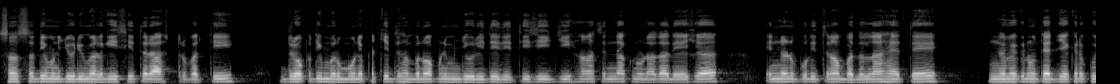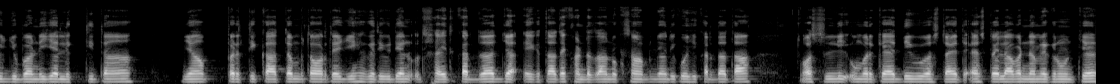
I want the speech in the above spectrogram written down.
ਸੰਸਦ ਦੀ ਮਨਜ਼ੂਰੀ ਮਿਲ ਗਈ ਸੀ ਤੇ ਰਾਸ਼ਟਰਪਤੀ ਦ੍ਰੋਪਦੀ ਮੁਰਮੂ ਨੇ 25 ਦਸੰਬਰ ਨੂੰ ਆਪਣੀ ਮਨਜ਼ੂਰੀ ਦੇ ਦਿੱਤੀ ਸੀ। ਜੀ ਹਾਂ, ਤਿੰਨਾਂ ਕਾਨੂੰਨਾਂ ਦਾ ਦੇਸ਼ ਇਹਨਾਂ ਨੂੰ ਪੂਰੀ ਤਰ੍ਹਾਂ ਬਦਲਣਾ ਹੈ ਤੇ ਨਵੇਂ ਕਾਨੂੰਨ ਤੇ ਜੇਕਰ ਕੋਈ ਜ਼ੁਬਾਨੀ ਜਾਂ ਲਿਖਤੀ ਤਾਂ ਜਾਂ ਪ੍ਰਤੀਕਾਤਮਕ ਤੌਰ ਤੇ ਅਜਿਹੀਆਂ ਗਤੀਵਿਧੀਆਂ ਨੂੰ ਉਤਸ਼ਾਹਿਤ ਕਰਦਾ ਜਾਂ ਏਕਤਾ ਤੇ ਅਖੰਡਤਾ ਨੂੰ ਨੁਕਸਾਨ ਪਹੁੰਚਾਉਣ ਦੀ ਕੋਸ਼ਿਸ਼ ਕਰਦਾ ਤਾਂ ਉਸ ਲਈ ਉਮਰ ਕੈਦ ਦੀ ਵਿਵਸਥਾ ਹੈ ਤੇ ਇਸ ਤੋਂ ਇਲਾਵਾ ਨਵੇਂ ਕਾਨੂੰਨ 'ਚ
